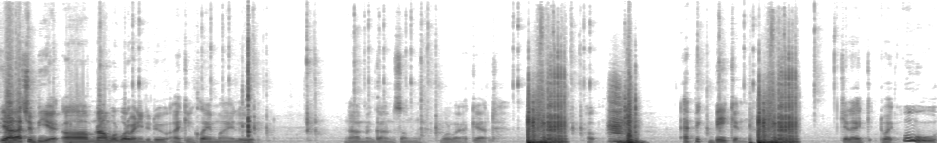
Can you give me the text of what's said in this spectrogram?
yeah, that should be it. Um, now what? What do I need to do? I can claim my loot. Not in a gun. Some. What do I get? Oh, epic bacon. Can I? Do I? Ooh,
